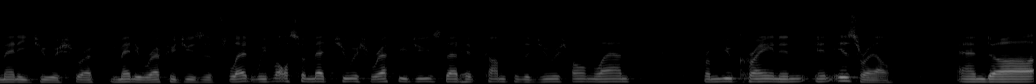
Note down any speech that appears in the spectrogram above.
many Jewish ref- many refugees have fled. We've also met Jewish refugees that have come to the Jewish homeland from Ukraine in, in Israel. And uh,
